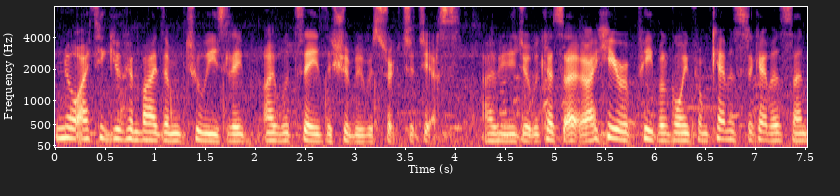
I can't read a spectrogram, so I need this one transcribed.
No, I think you can buy them too easily. I would say they should be restricted, yes. I really do, because I, I hear people going from chemist to chemist and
